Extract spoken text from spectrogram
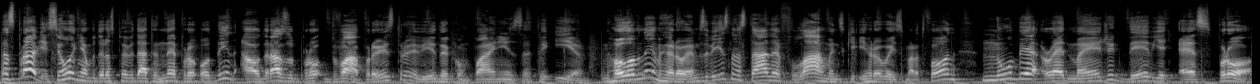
Насправді, сьогодні я буду розповідати не про один, а одразу про два пристрої від компанії ZTE. Головним героєм, звісно, стане флагманський ігровий смартфон Nubia Red Magic 9S Pro.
